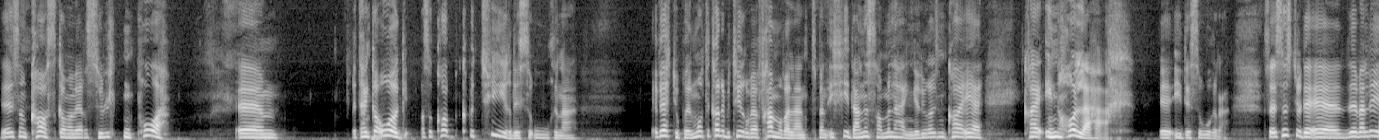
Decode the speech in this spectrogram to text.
Det er sånn, Hva skal man være sulten på? Um, jeg tenker òg altså, hva, hva betyr disse ordene? Jeg vet jo på en måte hva det betyr å være fremoverlent, men ikke i denne sammenheng. Liksom, hva hva er innholdet her i disse ordene? Så jeg syns jo det er, det, er veldig,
